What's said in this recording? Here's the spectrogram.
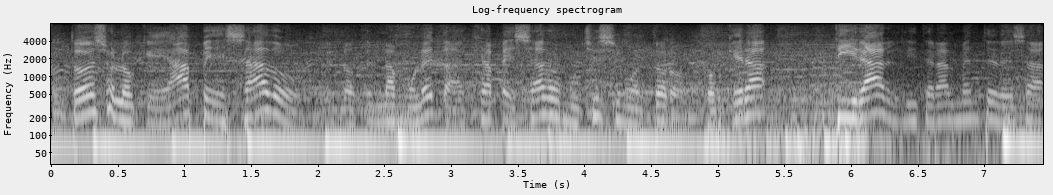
con todo eso lo que ha pesado en, los- en las muletas, es que ha pesado muchísimo el toro, porque era tirar literalmente de esa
